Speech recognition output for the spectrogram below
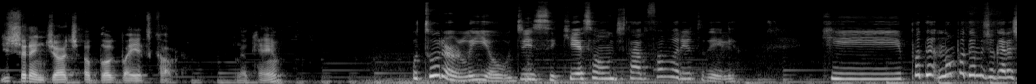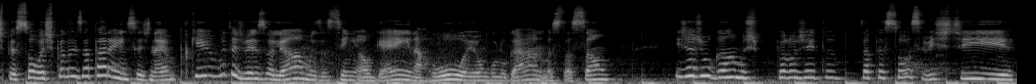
You shouldn't judge a book by its cover. Okay? O tutor Leo disse que esse é um ditado favorito dele. Que pode, não podemos julgar as pessoas pelas aparências, né? Porque muitas vezes olhamos assim alguém na rua, em algum lugar, numa situação, e já julgamos pelo jeito da pessoa se vestir,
